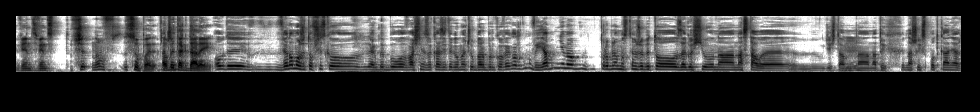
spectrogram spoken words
Więc, więc no super, Znaczy- oby tak dalej. O, y, wiadomo, że to wszystko jakby było właśnie z okazji tego meczu barburkowego, tylko mówię, ja bym nie miał problemu z tym, żeby to zagościło na, na stałe y, gdzieś tam Mhm. na, na tych naszych spotkaniach,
